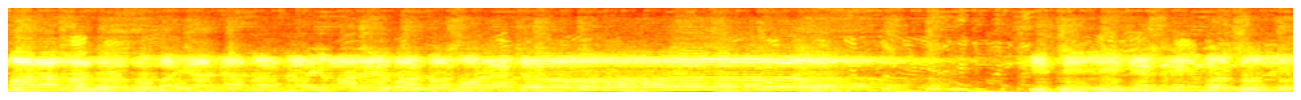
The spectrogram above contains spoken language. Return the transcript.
મારા ભલો ભૈયા મારે વડો મોરાશો ઇથી નેકડી મરતોલી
